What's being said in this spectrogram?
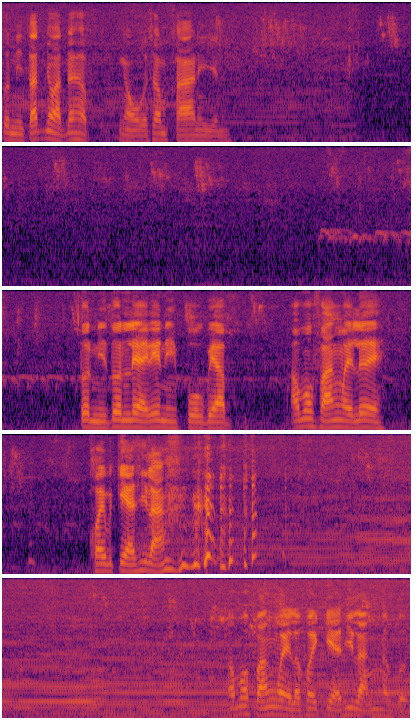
ต้นนี้ตัดยอดนะครับ เงากับซ้ำคานี่เย็นต้นนี้ต้นแรกเนี่ยนี่ปลูกแบบ เอามาฝังไว้เลย คอยไปแก่ที่หลัง เอามาฝังไว้แล้วคอยแก่ที่หลังครับต้น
